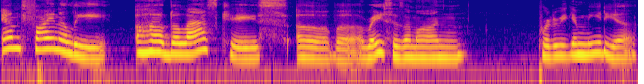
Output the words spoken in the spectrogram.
And finally, uh, the last case of uh, racism on Puerto Rican media.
